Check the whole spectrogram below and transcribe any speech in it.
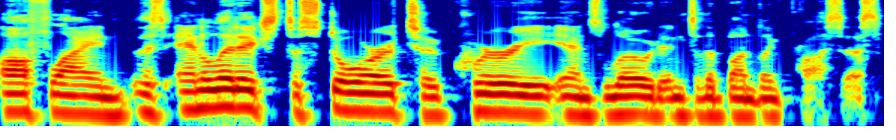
offline this analytics to store to query and load into the bundling process.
